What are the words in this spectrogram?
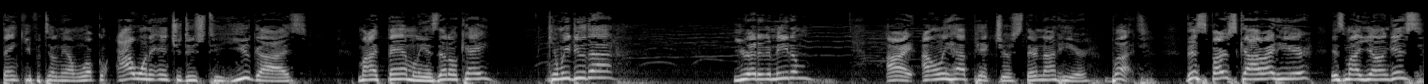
Thank you for telling me I'm welcome. I want to introduce to you guys my family. Is that okay? Can we do that? You ready to meet them? All right. I only have pictures. They're not here, but this first guy right here is my youngest.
